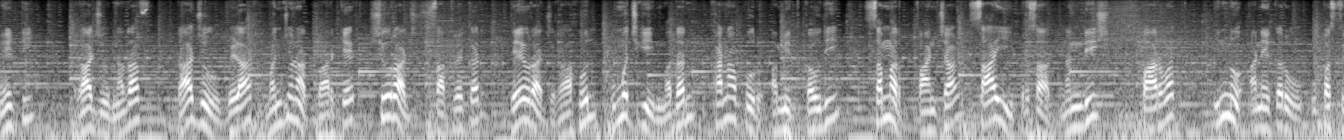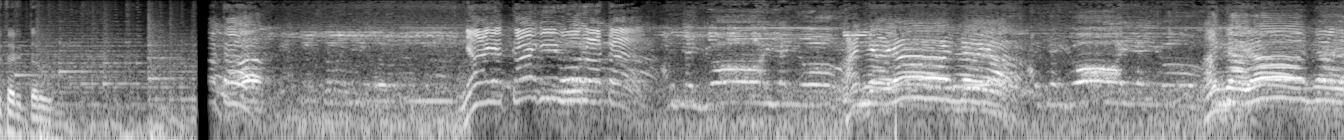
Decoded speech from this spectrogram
ಮೇಟಿ, ರಾಜು ನದಾಫ್, ರಾಜು ಬಿಳಾರ್, ಮಂಜುನಾಥ್ ಬಾರ್ಕೇರ್, ಶಿವರಾಜ್ ಸಾತ್ವೇಕರ್, ದೇವರಾಜ್ ರಾಹುಲ್ ಉಮಚ್ಗಿ ಮದನ್, ಖಾನಾಪುರ್ ಅಮಿತ್ ಕೌದಿ ಸಮರ್ಥ್ ಪಾಂಚಾಳ್, ಸಾಯಿ ಪ್ರಸಾದ್ ನಂದೀಶ್, ಪಾರ್ವತ್ ಇನ್ನೂ ಅನೇಕರು ಉಪಸ್ಥಿತರಿದ್ದರು. ನ್ಯಾಯಕ್ಕಾಗಿ ಹೋರಾಟ. ಅಯ್ಯಯ್ಯೋ ಅಯ್ಯಯ್ಯೋ. ಅನ್ಯಾಯ ಅನ್ಯಾಯ. ಅಯ್ಯಯ್ಯೋ ಅಯ್ಯಯ್ಯೋ. ಅನ್ಯಾಯ ಅನ್ಯಾಯ.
